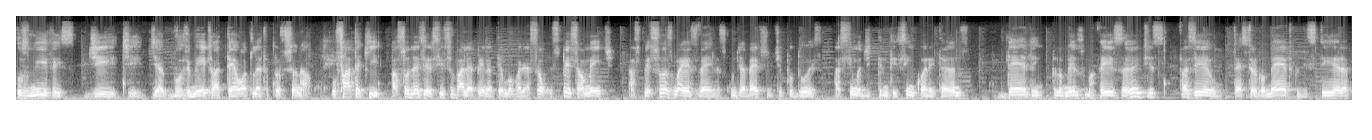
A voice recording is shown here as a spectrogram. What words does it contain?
os níveis de, de, de, movimento até o atleta profissional. O fato é que, passou do exercício, vale a pena ter uma avaliação, especialmente as pessoas mais velhas com diabetes do tipo 2, acima de 35, 40 anos, devem, pelo menos uma vez antes, fazer um teste ergométrico de esteira,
